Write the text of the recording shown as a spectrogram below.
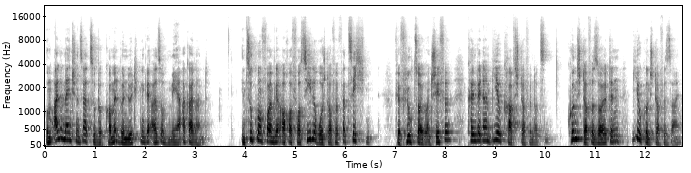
Um alle Menschen satt zu bekommen, benötigen wir also mehr Ackerland. In Zukunft wollen wir auch auf fossile Rohstoffe verzichten. Für Flugzeuge und Schiffe können wir dann Biokraftstoffe nutzen. Kunststoffe sollten Biokunststoffe sein.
